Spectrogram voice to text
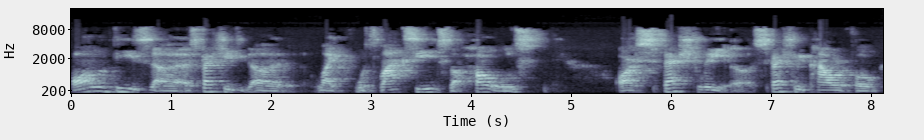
All of these, uh, especially uh, like with flax seeds, the hulls are especially uh, especially powerful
